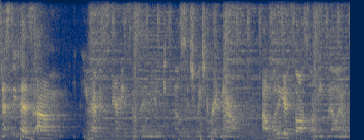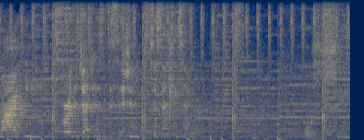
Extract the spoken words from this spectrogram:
Just because um, you have experiences in your Meek Mill situation right now, um, what are your thoughts on Meek Mill and why he, or the judge's decision to sentence him? Well, see,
